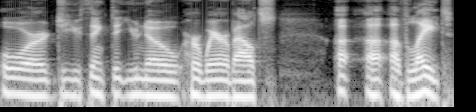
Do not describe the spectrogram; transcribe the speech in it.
or do you think that you know her whereabouts uh, uh, of late?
